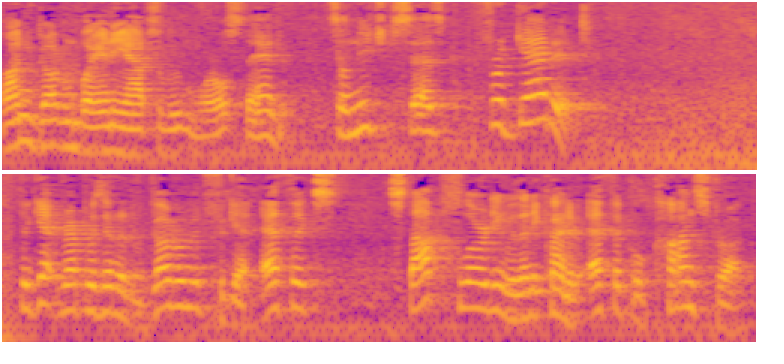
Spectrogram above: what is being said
ungoverned by any absolute moral standard. So Nietzsche says, forget it. Forget representative government, forget ethics, stop flirting with any kind of ethical construct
